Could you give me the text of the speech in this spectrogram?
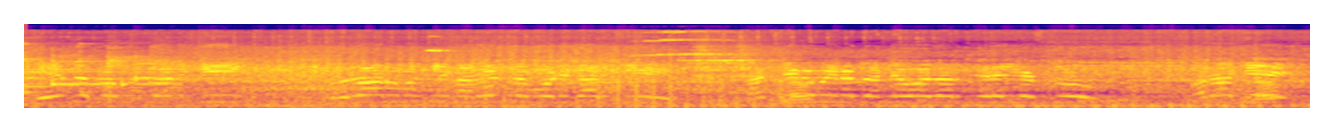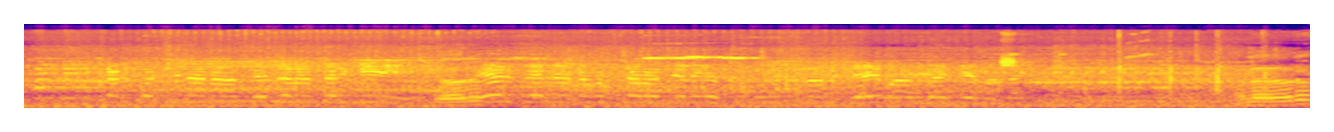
కేంద్ర ప్రభుత్వానికి మాదిగా హలో ఎవరు?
